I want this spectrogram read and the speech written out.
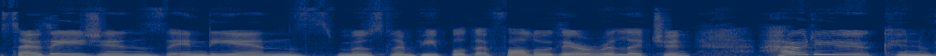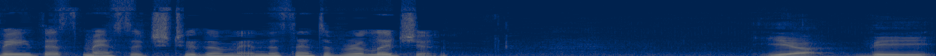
South Asians, Indians, Muslim people that follow their religion. How do you convey this message to them in the sense of religion? Yeah, the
